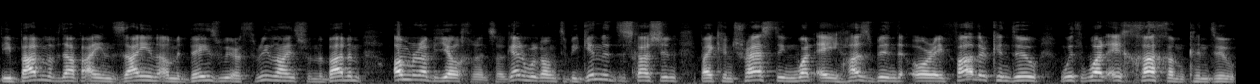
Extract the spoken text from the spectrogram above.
The bottom of daf ayin zayin amid beis. We are three lines from the bottom. Amr Yochanan. So again, we're going to begin the discussion by contrasting what a husband or a father can do with what a chacham can do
